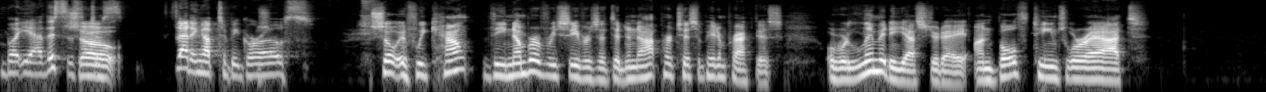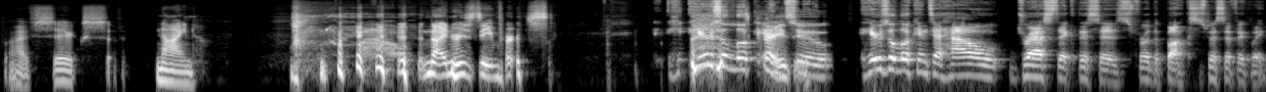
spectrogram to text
But yeah, this is so, just setting up to be gross. So if we count the number of receivers that did not participate in practice or were limited yesterday on both teams, we're at five, six, seven, nine. Wow. nine receivers here's a look into here's a look into how drastic this is for the Bucks specifically.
